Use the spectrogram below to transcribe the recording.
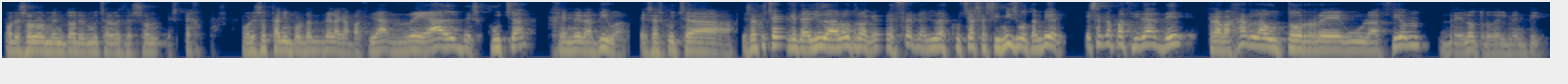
Por eso los mentores muchas veces son espejos. Por eso es tan importante la capacidad real de escucha generativa. Esa escucha, esa escucha que te ayuda al otro a crecer, te ayuda a escucharse a sí mismo también. Esa capacidad de trabajar la autorregulación del otro, del mentí.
